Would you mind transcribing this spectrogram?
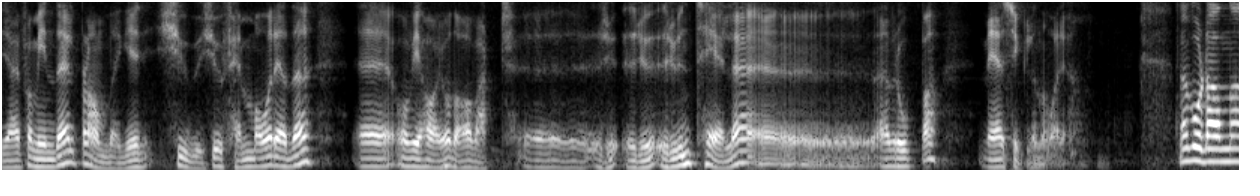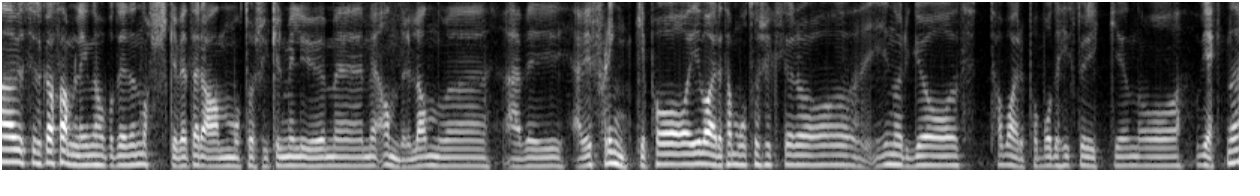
jeg for min del planlegger 2025 allerede. Eh, og vi har jo da vært eh, rundt hele eh, Europa med syklene våre. Men hvordan, hvis du skal sammenligne si, det norske veteranmotorsykkelmiljøet med, med, andre land, er vi, er vi, flinke på å ivareta motorsykler og, i Norge og ta vare på både historikken og objektene?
